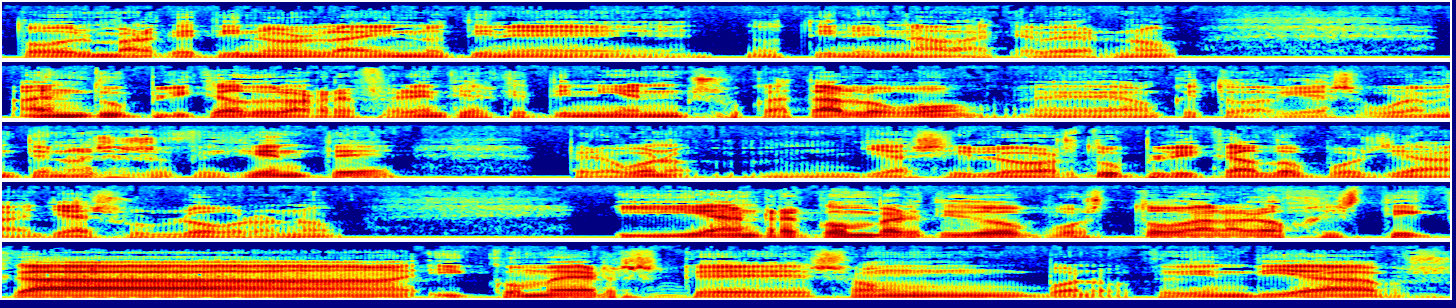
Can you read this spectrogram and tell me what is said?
todo el marketing online no tiene, no tiene nada que ver, ¿no? Han duplicado las referencias que tenían en su catálogo, eh, aunque todavía seguramente no es suficiente, pero bueno, ya si lo has duplicado, pues ya, ya es un logro, ¿no? Y han reconvertido pues toda la logística e-commerce que son bueno que hoy en día pues,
